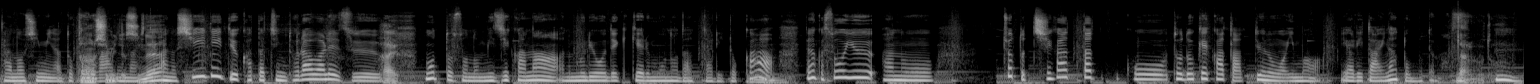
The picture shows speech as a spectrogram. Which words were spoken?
楽しみなところがありまして、ね。あの CD という形にとらわれず、はい。もっとその身近なあの無料で聴けるものだったりとか、うん。なんかそういうあのちょっと違ったこう届け方っていうのを今はやりたいなと思ってます。なるほど、うん。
